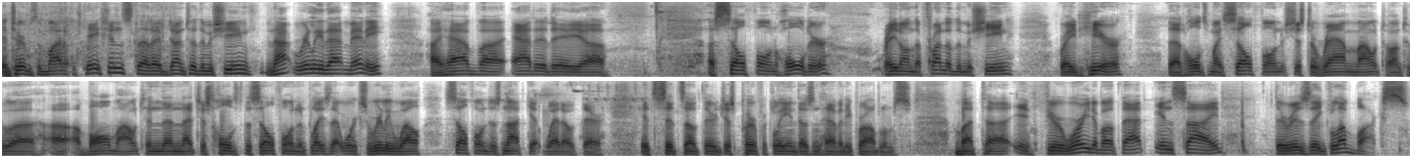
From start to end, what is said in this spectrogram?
In terms of modifications that I've done to the machine, not really that many. I have uh, added a, uh, a cell phone holder right on the front of the machine, right here, that holds my cell phone. It's just a ram mount onto a, a, a, ball mount, and then that just holds the cell phone in place. That works really well. Cell phone does not get wet out there. It sits out there just perfectly and doesn't have any problems. But uh, if you're worried about that, inside there is a glove box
